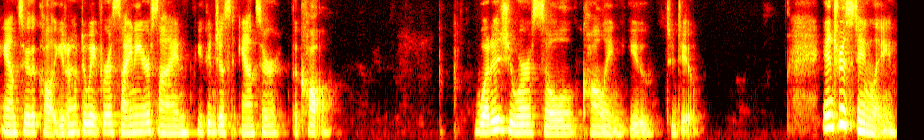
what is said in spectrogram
Answer the call. You don't have to wait for a signing or sign. You can just answer the call. What is your soul calling you to do? Interestingly,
